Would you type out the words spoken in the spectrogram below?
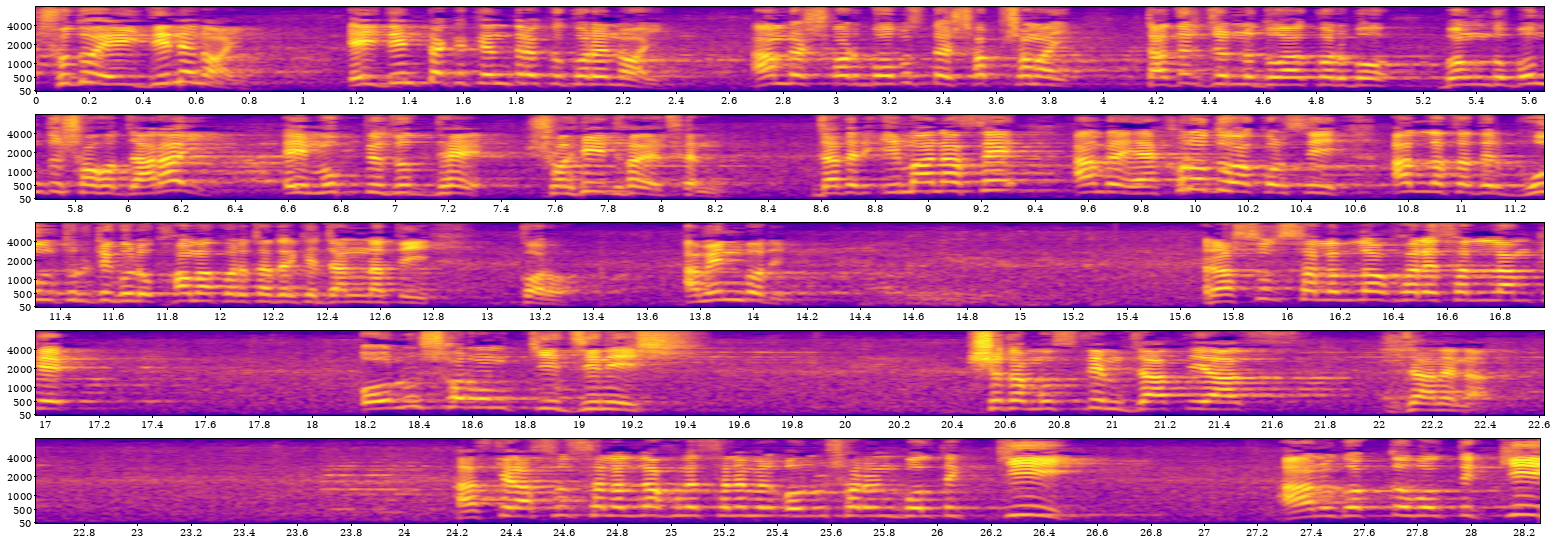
শুধু এই দিনে নয়, এই দিনটাকে কেন্দ্র করে নয়, আমরা সর্ব অবস্থায় সবসময় তাদের জন্য দোয়া করব। বঙ্গবন্ধু সহ যারাই এই মুক্তিযুদ্ধে শহীদ হয়েছেন। যাদের ইমান আছে, আমরা এখনও দোয়া করছি, আল্লাহ তাদের ভুল ত্রুটিগুলো ক্ষমা করে তাদেরকে জান্নাতি করো। আমিন বলি। রাসুল সাল্লাহ সাল্লামকে অনুসরণ কি জিনিস, সেটা মুসলিম জাতি আজ জানে না। আজকে রাসুল সাল্লাহ সাল্লামের অনুসরণ বলতে কি, আনুগত্য বলতে কি,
